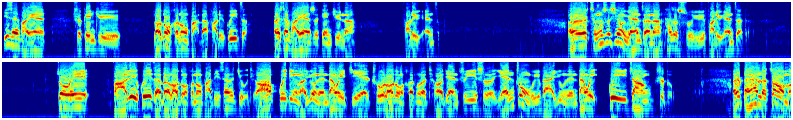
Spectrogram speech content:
一审法院是根据劳动合同法的法律规则，二审法院是根据呢法律原则。而诚实信用原则呢，它是属于法律原则的。作为法律规则的劳动合同法第三十九条规定了用人单位解除劳动合同的条件之一是严重违反用人单位规章制度。而本案的赵某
